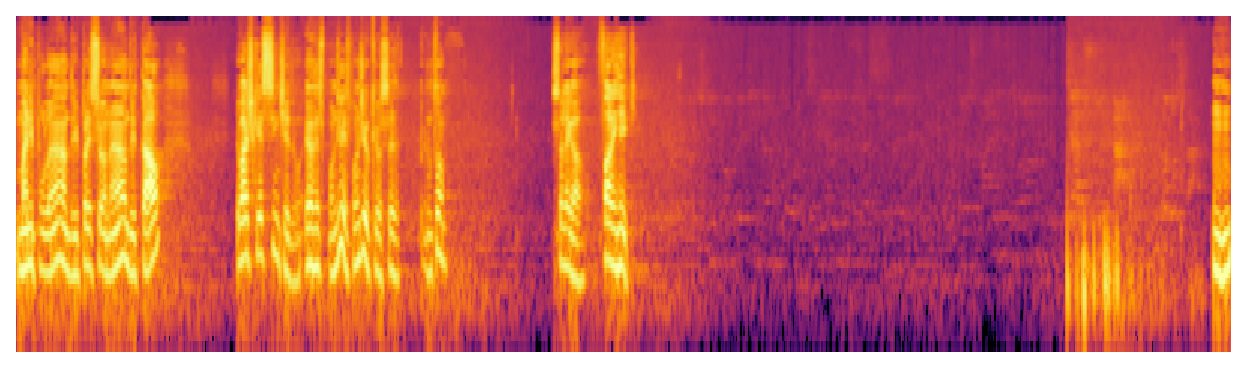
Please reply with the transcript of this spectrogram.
manipulando e pressionando e tal. Eu acho que é esse sentido. Eu respondi? Respondi o que você perguntou? Isso é legal. Fala, Henrique. Uhum.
